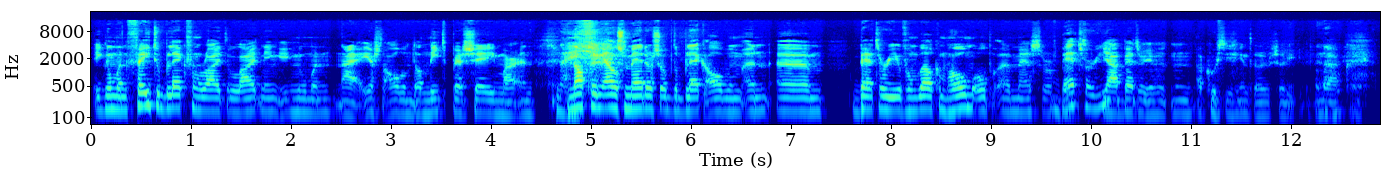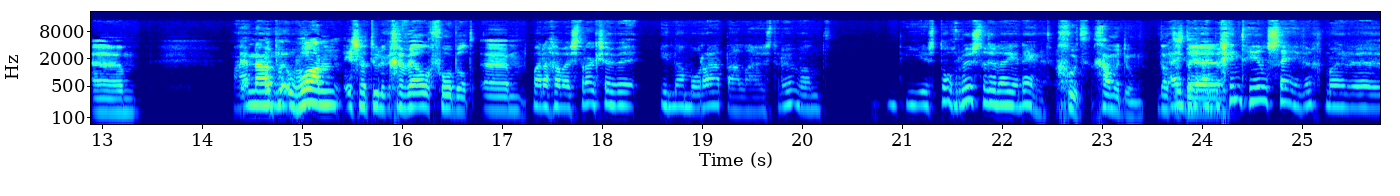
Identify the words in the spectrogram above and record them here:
ik noem een Fade to Black van Ride the Lightning. Ik noem een... Nou ja, eerste album dan niet per se, maar een Nee. Nothing Else Matters op de Black Album. Een ehm, Battery of een Welcome Home op eh, Master of Puppets. Battery? Ja, Battery. Een akoestische intro, sorry. Ja, Vandaar. oké. Maar, nou, op One is natuurlijk een geweldig voorbeeld. Ehm, maar dan gaan wij straks even Inamorata luisteren, want die is toch rustiger dan je denkt. goed, gaan we doen. Dat hij, is de, hij begint heel stevig, maar eh,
